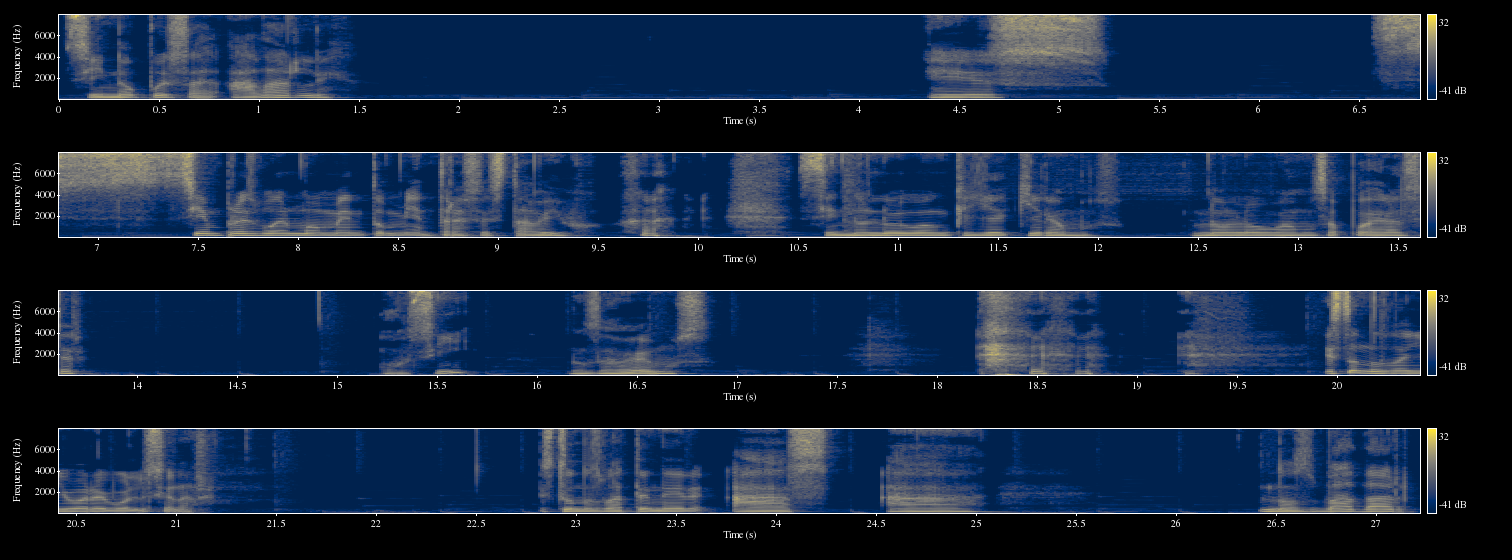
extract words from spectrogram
Si no, pues a, darle. Es... Siempre es buen momento mientras está vivo. si no, luego aunque ya quieramos, no lo vamos a poder hacer. ¿O sí? No sabemos. Esto nos va a llevar a evolucionar. Esto nos va a tener a, a, nos va a dar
